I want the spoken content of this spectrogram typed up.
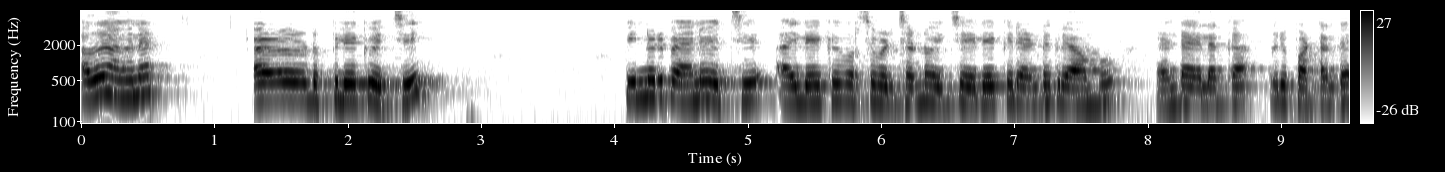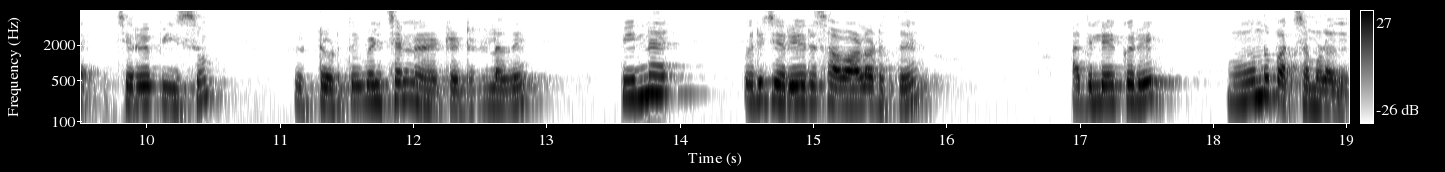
അത് അങ്ങനെ അടുപ്പിലേക്ക് വെച്ച് പിന്നെ ഒരു പാന് വെച്ച് അതിലേക്ക് കുറച്ച് വെളിച്ചെണ്ണ ഒഴിച്ച് അതിലേക്ക് രണ്ട് ഗ്രാമ്പു രണ്ട് ഏലക്ക ഒരു പട്ടന്റെ ചെറിയ പീസും ഇട്ട് കൊടുത്ത് വെളിച്ചെണ്ണയാണ് ഇട്ടിട്ടുള്ളത്. പിന്നെ ഒരു ചെറിയൊരു സവാള എടുത്ത് അതിലേക്കൊരു മൂന്ന് പച്ചമുളക്.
